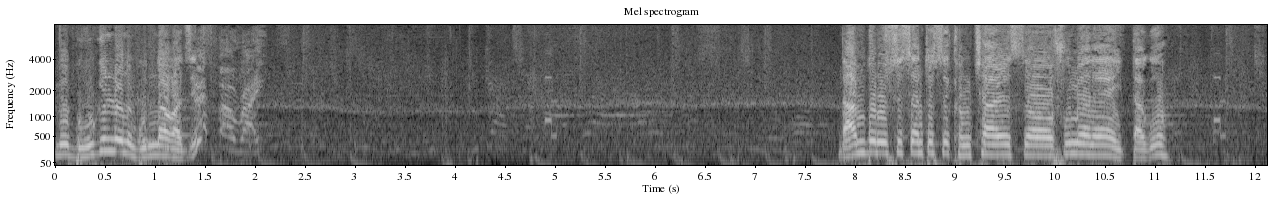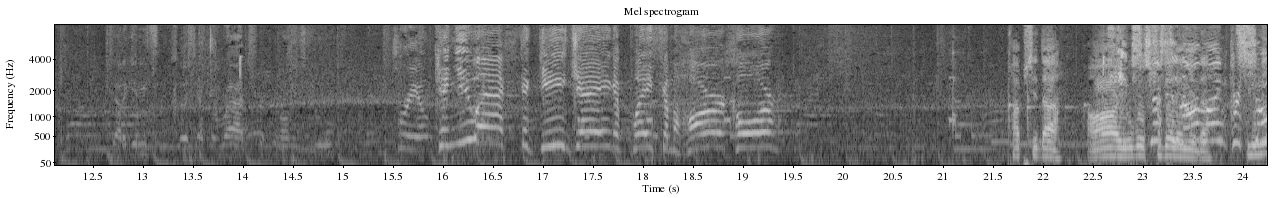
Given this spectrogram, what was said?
왜뭐 여길로는 못 나가지? 남부 로스 산토스 경찰서 후면에 있다고? Can you ask the DJ to play some horrorcore? 갑시다 아 이거 기대됩니다 지미?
